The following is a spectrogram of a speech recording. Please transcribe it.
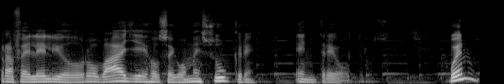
Rafael Eliodoro Valle, José Gómez Sucre, entre otros. Bueno,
